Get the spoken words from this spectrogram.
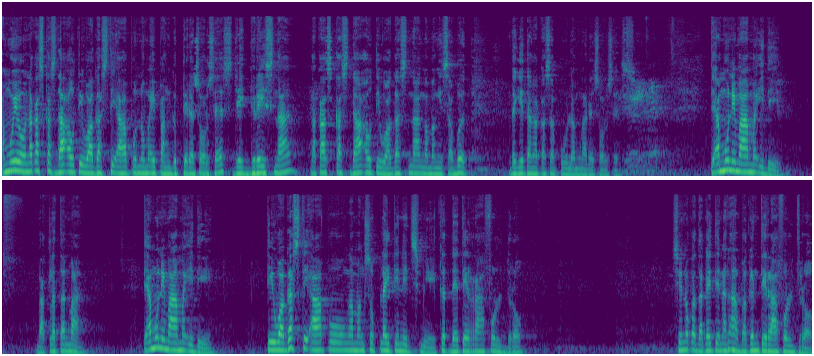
Amuyo, nakaskas daaw ti wagas ti apo no may panggap ti resources, jay grace na, nakaskas daaw ti wagas na nga mangisabot, dagita nga kasapulam nga resources. Ti amo ni mama idi, baklatan ma, ti amo ni mama idi, ti wagas ti apo nga mang supply ti needs me, kat dete raffle draw. Sino ka dagay tinangabagan ti raffle draw?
